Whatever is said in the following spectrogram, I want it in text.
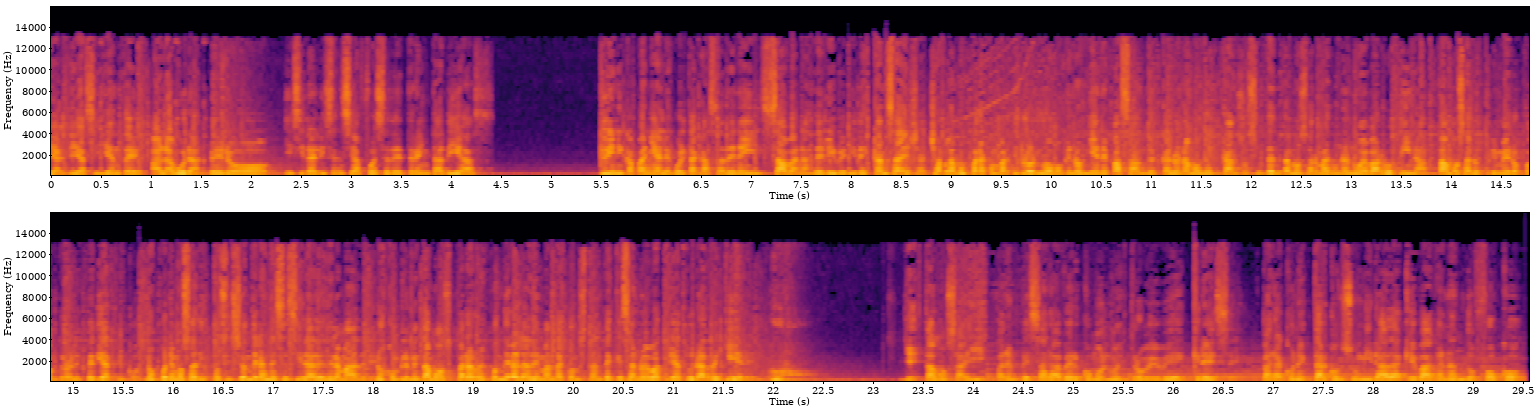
Y al día siguiente, a laburar. Pero, ¿y si la licencia fuese de 30 días? Clínica, pañales, vuelta a casa, DNI, sábanas, delivery, descansa ella, charlamos para compartir lo nuevo que nos viene pasando, escalonamos descansos, intentamos armar una nueva rutina, vamos a los primeros controles pediátricos, nos ponemos a disposición de las necesidades de la madre, nos complementamos para responder a la demanda constante que esa nueva criatura requiere. Y estamos ahí para empezar a ver cómo nuestro bebé crece, para conectar con su mirada que va ganando foco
